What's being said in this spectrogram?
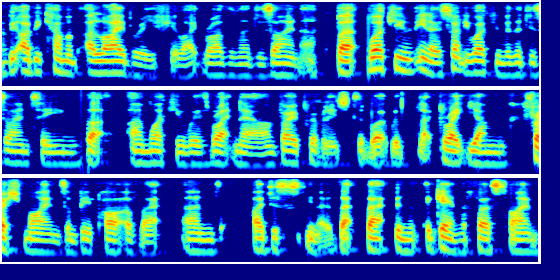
be, I become a, a library, if you like, rather than a designer. But working, you know, certainly working with the design team that I'm working with right now, I'm very privileged to work with like great young, fresh minds and be part of that. And I just, you know, that that been again the first time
